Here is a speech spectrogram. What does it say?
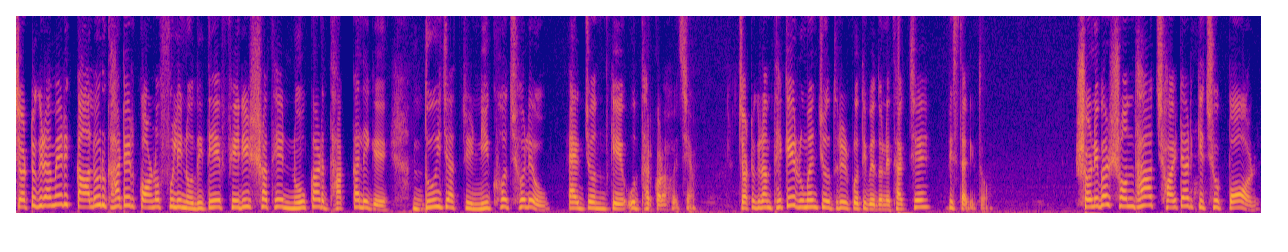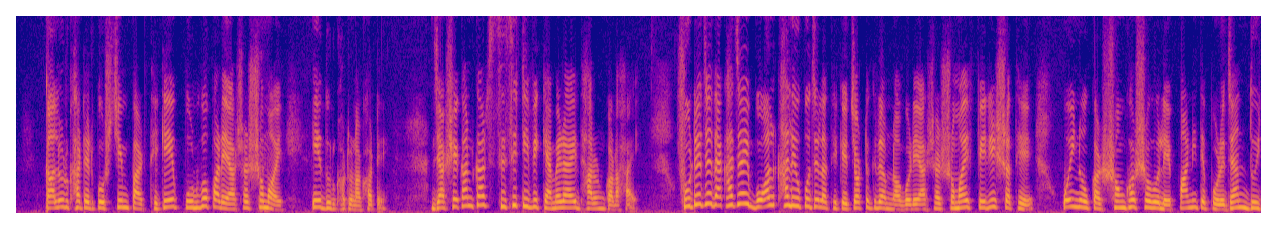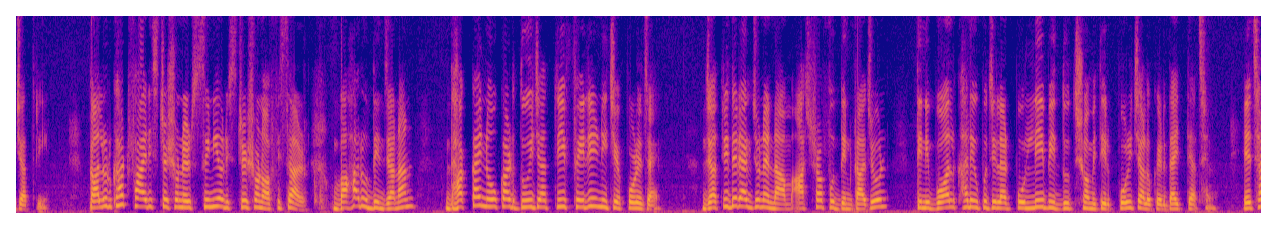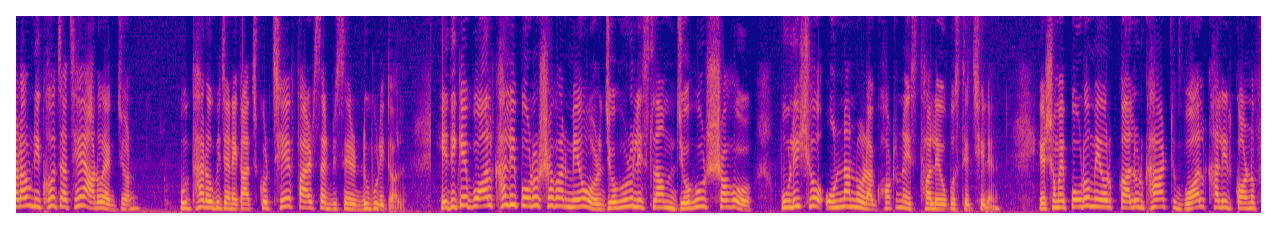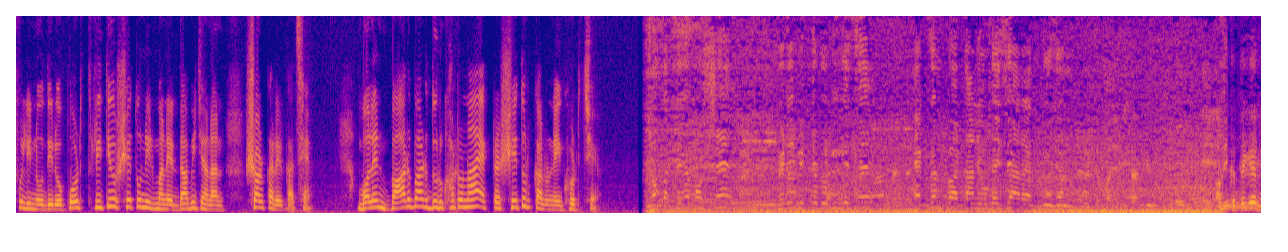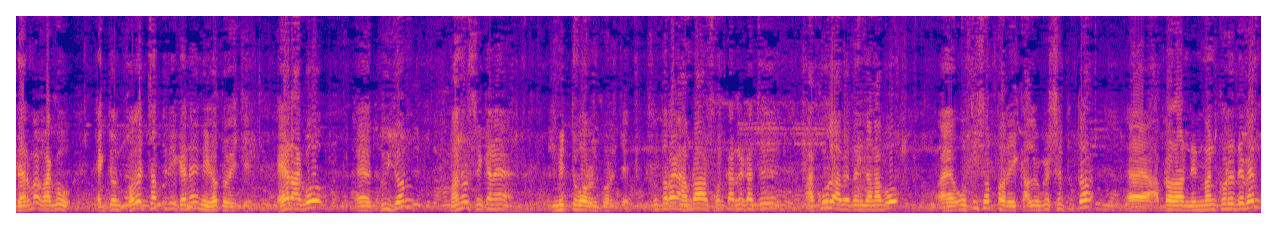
চট্টগ্রামের কালুরঘাটের কর্ণফুলী নদীতে ফেরির সাথে নৌকার ধাক্কা লেগে দুই যাত্রী নিখোঁজ হলেও একজনকে উদ্ধার করা হয়েছে। চট্টগ্রাম থেকে রুমেন চৌধুরীর প্রতিবেদনে থাকছে বিস্তারিত। শনিবার সন্ধ্যা ছয়টার কিছু পর কালুরঘাটের পশ্চিম পাড় থেকে পূর্ব পাড়ে আসার সময় এ দুর্ঘটনা ঘটে। যা সেখানকার সিসিটিভি ক্যামেরায় ধারণ করা হয়। ফুটেজে দেখা যায়, বোয়ালখালী উপজেলা থেকে চট্টগ্রাম নগরে আসার সময় ফেরির সাথে ওই নৌকার সংঘর্ষ হলে পানিতে পড়ে যান দুই যাত্রী। কালুরঘাট ফায়ার স্টেশনের senior station officer Bahar Uddin জানান, ধাক্কায় নৌকার দুই যাত্রী ফেরির নিচে পড়ে যায়। যাত্রীদের একজনের নাম আশরাফ উদ্দিন কাজল, তিনি বোয়ালখালী উপজেলার পল্লী বিদ্যুৎ সমিতির পরিচালকের দায়িত্বে আছেন। এছাড়াও নিখোঁজ আছে আরও একজন। উদ্ধার অভিযানে কাজ করছে ফায়ার সার্ভিসের ডুবুরি দল। এদিকে বোয়ালখালী পৌরসভার মেয়র জহুরুল ইসলাম জহুর সহ পুলিশ ও অন্যান্যরা ঘটনাস্থলে উপস্থিত ছিলেন। এ সময় পৌর মেয়র কালুরঘাট বোয়ালখালীর কর্ণফুলী নদীর ওপর তৃতীয় সেতু নির্মাণের দাবি জানান সরকারের কাছে। বলেন, বারবার দুর্ঘটনা একটা সেতুর কারণেই ঘটছে। একজন আজকে থেকে দেড় মাস আগেও একজন কলেজ ছাত্রী এখানে নিহত হয়েছে। এর আগেও দুইজন মানুষ এখানে মৃত্যুবরণ করেছে। সুতরাং আমরা সরকারের কাছে আকুল আবেদন জানাব অতি সত্বর এই কালুগের সেতুটা আপনারা নির্মাণ করে দেবেন।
